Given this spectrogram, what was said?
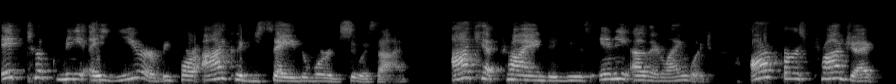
It took me a year before I could say the word suicide. I kept trying to use any other language. Our first project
